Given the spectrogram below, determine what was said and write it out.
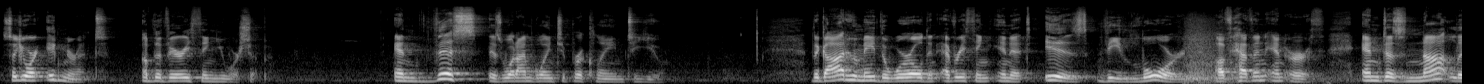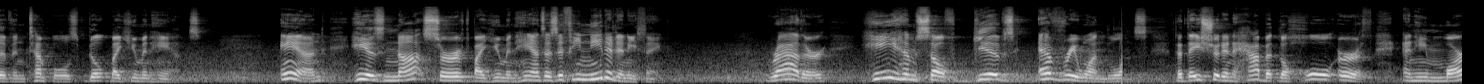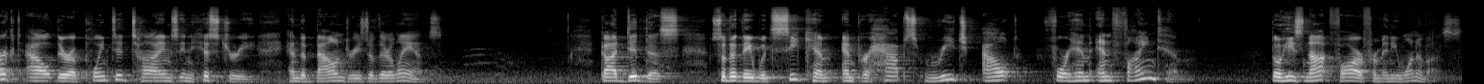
So you are ignorant of the very thing you worship. And this is what I'm going to proclaim to you. The God who made the world and everything in it is the Lord of heaven and earth, and does not live in temples built by human hands. And he is not served by human hands as if he needed anything. Rather, he himself gives everyone lands that they should inhabit the whole earth, and he marked out their appointed times in history and the boundaries of their lands. God did this so that they would seek him and perhaps reach out for him and find him, though he's not far from any one of us.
